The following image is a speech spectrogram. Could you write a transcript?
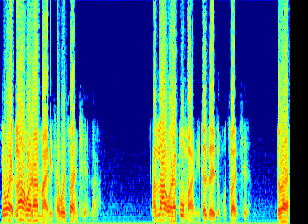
因为拉回来买你才会赚钱呐。啊，拉回来不买，你在这里怎么赚钱？对不对？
